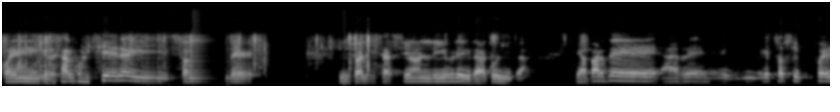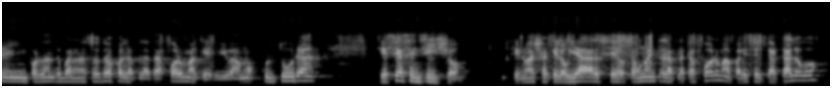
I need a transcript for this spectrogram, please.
pueden ingresar cualquiera y son de visualización libre y gratuita. Y aparte, esto sí fue importante para nosotros con la plataforma que es Vivamos Cultura, que sea sencillo, que no haya que loguearse, o sea, uno entra a la plataforma, aparece el catálogo,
